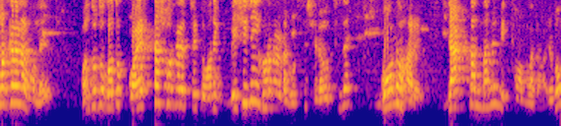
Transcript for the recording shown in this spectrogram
সরকারের আমলে অন্তত গত কয়েকটা সরকারের চাইতে অনেক বেশি যেই ঘটনাটা ঘটছে, সেটা হচ্ছে যে গণহারে যার তার নামে মিথ্যা মামলা দেওয়া। এবং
